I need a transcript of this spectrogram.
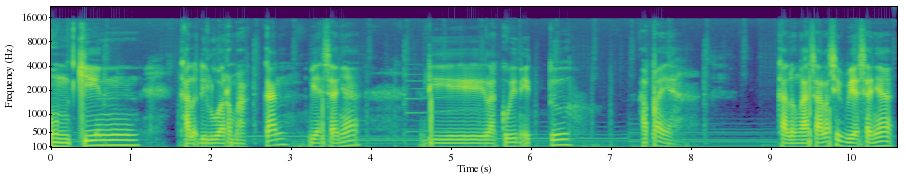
Mungkin kalau di luar makan biasanya dilakuin itu apa ya kalau nggak salah sih biasanya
